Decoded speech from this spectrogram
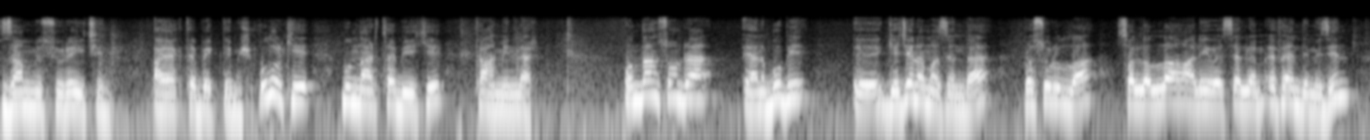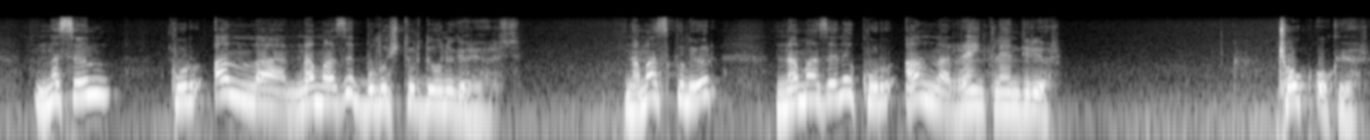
zamm-ı süre için ayakta beklemiş. Olur ki bunlar tabii ki tahminler. Ondan sonra yani bu bir e, gece namazında Resulullah sallallahu aleyhi ve sellem Efendimizin nasıl Kur'an'la namazı buluşturduğunu görüyoruz. Namaz kılıyor, namazını Kur'an'la renklendiriyor. Çok okuyor.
